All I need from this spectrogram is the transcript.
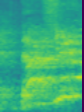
し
